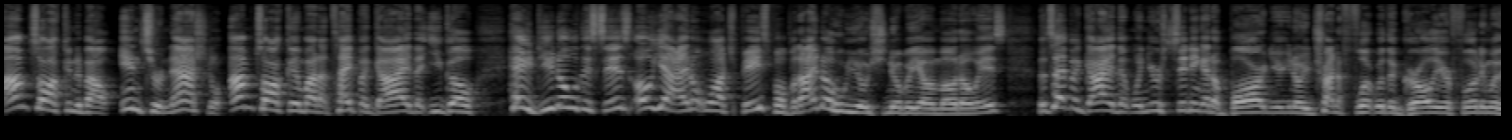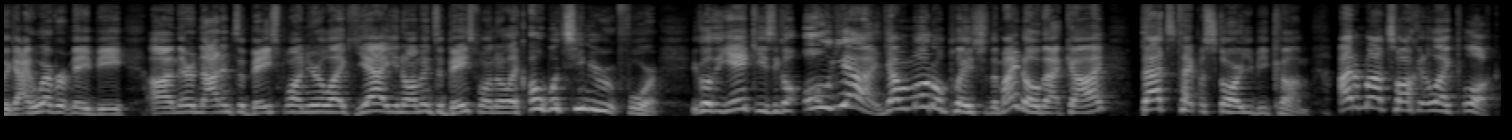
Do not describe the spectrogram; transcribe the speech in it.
I'm talking about international. I'm talking about a type of guy that you go, hey, do you know who this is? Oh yeah, I don't watch baseball, but I know who Yoshinobu Yamamoto is. The type of guy that when you're sitting at a bar and you're, you know, you're trying to flirt with a girl, you're flirting with a guy, whoever it may be, uh, and they're not into baseball, and you're like, yeah, you know, I'm into baseball, and they're like, oh, what team you root for? You go the Yankees. They go, oh yeah, Yamamoto plays for them. I know that guy. That's the type of star you become. I'm not talking like, look,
